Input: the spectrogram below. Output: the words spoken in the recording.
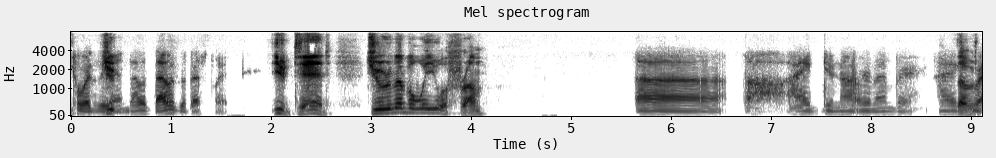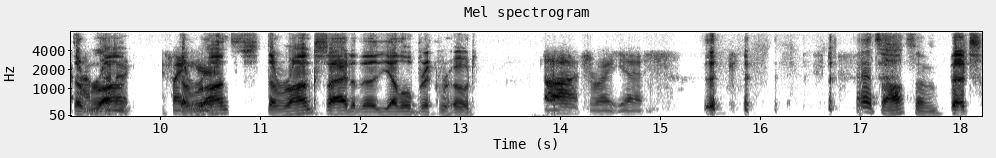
towards the You- end. That was that was the best part. You did. Do you remember where you were from? Uh, oh, I do not remember. I, The- the I'm wrong- gonna- if I the hear- wrong, the wrong side of the yellow brick road. Ah, that's right. Yes. That's awesome. That's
